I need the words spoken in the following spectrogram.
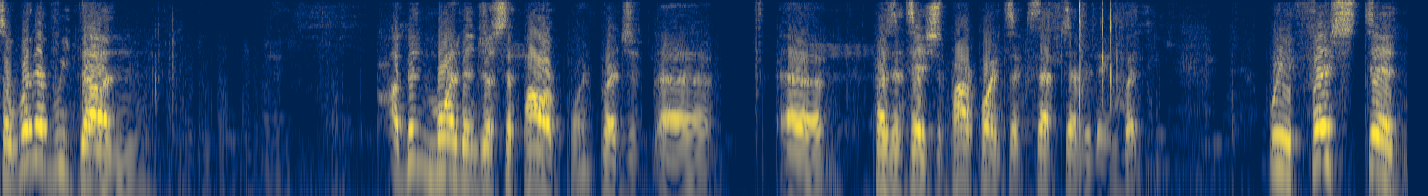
So what have we done? A bit more than just a PowerPoint uh, uh, presentation. PowerPoint accepts everything, but we first did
